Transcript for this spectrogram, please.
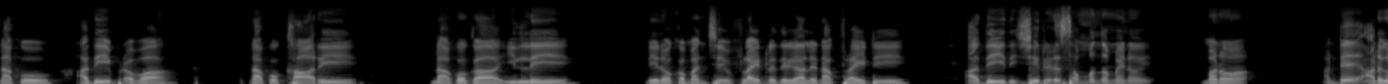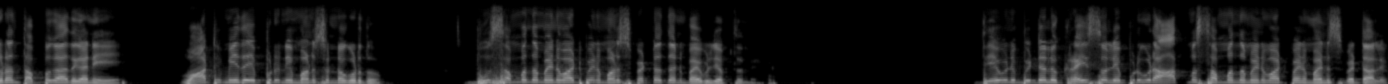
నాకు అది ప్రభా నాకు కారి నాకు ఒక ఇల్లు నేను ఒక మంచి ఫ్లైట్లో తిరగాలి నాకు ఫ్లైట్ అది ఇది. శరీర సంబంధమైన మనం అంటే అడగడం తప్పు కాదు కానీ వాటి మీద ఎప్పుడు నీ మనసు ఉండకూడదు. భూ సంబంధమైన వాటిపైన మనసు పెట్టొద్దని బైబిల్ చెప్తుంది. దేవుని బిడ్డలు క్రైస్తవులు ఎప్పుడు కూడా ఆత్మ సంబంధమైన వాటిపైన మనసు పెట్టాలి.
